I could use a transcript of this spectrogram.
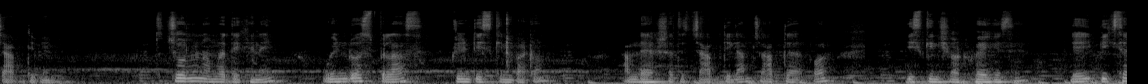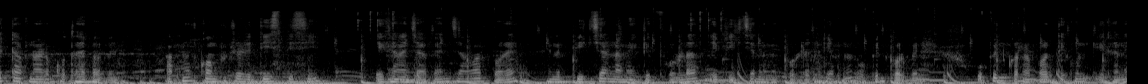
চাপ দিবেন। তো চলুন আমরা দেখে নেই Windows plus print screen button আমরা একসাথে চাপ দিলাম। চাপ দেওয়ার পর স্ক্রিনশট হয়ে গেছে। এই পিকচারটা আপনারা কোথায় পাবেন? আপনার কম্পিউটারে দিস পিসি এখানে যাবেন। যাওয়ার পরে এখানে পিকচার নামে একটি ফোল্ডার এই পিকচার নামে ফোল্ডারটি আপনারা ওপেন করবেন। ওপেন করার পর দেখুন এখানে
